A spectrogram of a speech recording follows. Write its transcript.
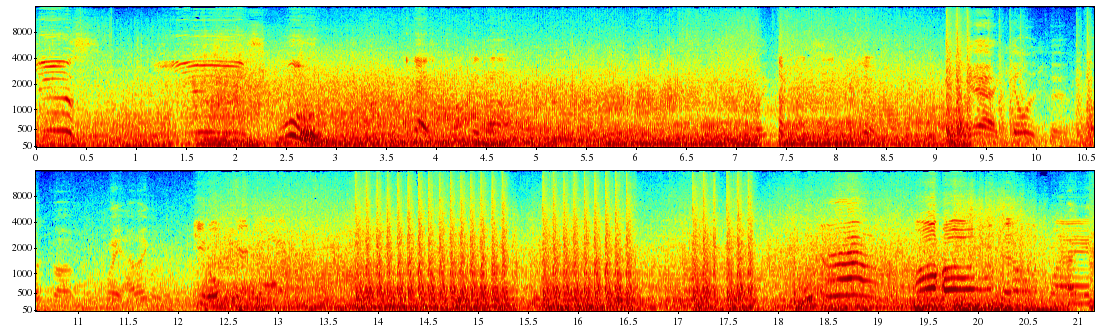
Yes! Yes! Woo! That guy's drunk as hell. What the frick did you Yeah, kill assist. What's up? Wait, how do I get do? Get over here, guy. Oh, let's hit him with a plane.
